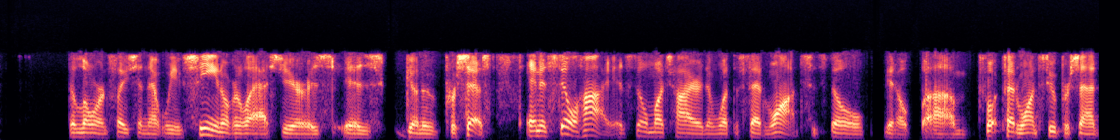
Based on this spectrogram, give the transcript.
the lower inflation that we've seen over the last year is is going to persist. And it's still high. It's still much higher than what the Fed wants. It's still, you know, um, Fed wants two percent.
